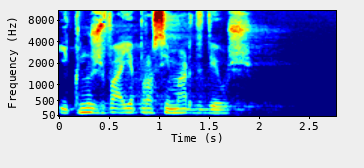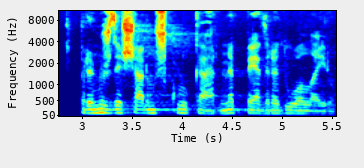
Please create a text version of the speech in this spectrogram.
E que nos vai aproximar de Deus para nos deixarmos colocar na pedra do oleiro.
